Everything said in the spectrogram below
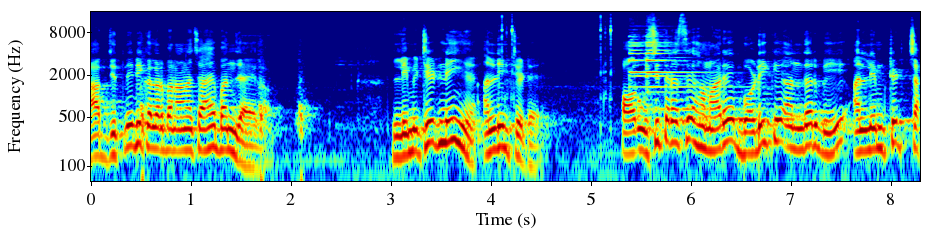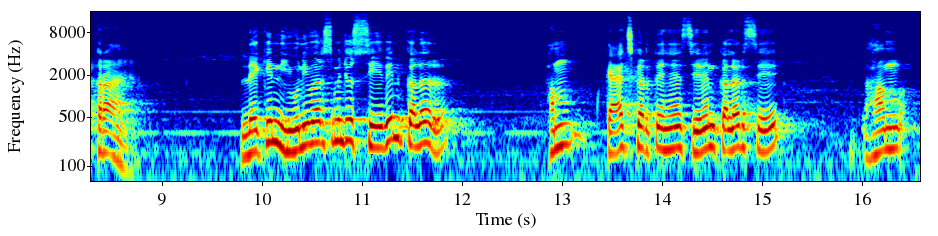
आप जितने भी कलर बनाना चाहें, बन जाएगा। लिमिटेड नहीं है अनलिमिटेड है। और उसी तरह से हमारे बॉडी के अंदर भी अनलिमिटेड चक्रा हैं। लेकिन यूनिवर्स में जो सेवन कलर हम कैच करते हैं, सेवन कलर से हम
